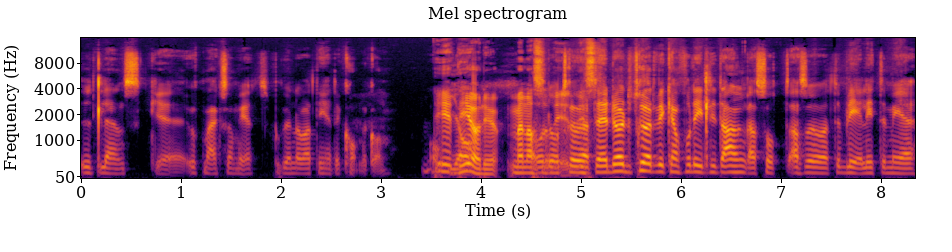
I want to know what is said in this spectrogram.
utländsk eh, uppmärksamhet på grund av att det heter Comic Con. Det, Ja. det gör det ju. Men alltså, och då, det, tror jag det, att då tror jag att vi kan få dit lite andra sort, alltså att det blir lite mer,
